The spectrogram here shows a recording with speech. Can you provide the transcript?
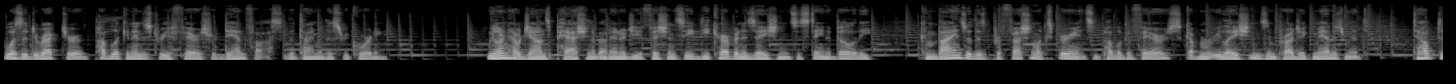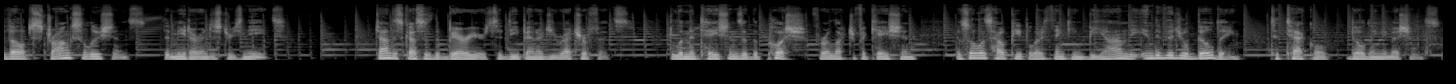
who was the Director of Public and Industry Affairs for Danfoss at the time of this recording. We learn how John's passion about energy efficiency, decarbonization, and sustainability combines with his professional experience in public affairs, government relations, and project management to help develop strong solutions that meet our industry's needs. John discusses the barriers to deep energy retrofits, the limitations of the push for electrification, as well as how people are thinking beyond the individual building to tackle building emissions.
